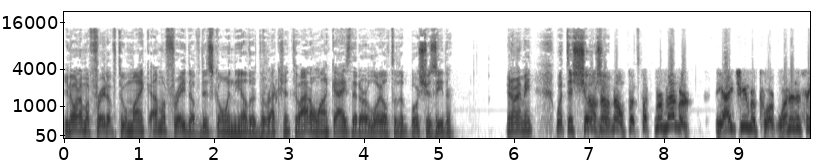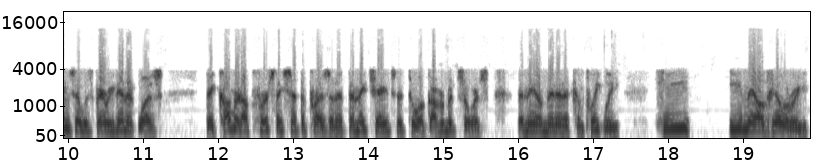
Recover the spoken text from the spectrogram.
you know what I'm afraid of too, Mike? I'm afraid of this going the other direction too. I don't want guys that are loyal to the Bushes either. You know what I mean? What this No, shows no, you. no. But but remember, the IG report. One of the things that was buried in it was they covered up. First, they said the president. Then they changed it to a government source. Then they omitted it completely. He emailed Hillary,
